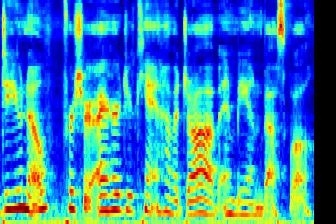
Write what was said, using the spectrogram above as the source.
do you know for sure? I heard you can't have a job and be in basketball.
